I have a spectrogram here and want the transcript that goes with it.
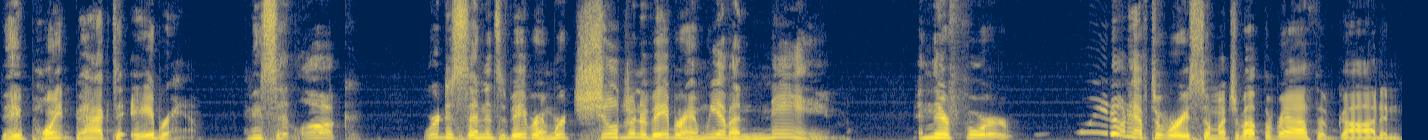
They point back to Abraham and he said, Look, we're descendants of Abraham. We're children of Abraham. We have a name. And therefore, we don't have to worry so much about the wrath of God. And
